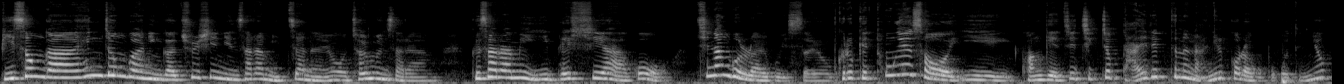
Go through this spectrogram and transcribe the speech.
비서가 행정관인가 출신인 사람이 있잖아요. 젊은 사람. 그 사람이 이 배 씨하고 친한 걸로 알고 있어요. 그렇게 통해서 이 관계지 직접 다이렉트는 아닐 거라고 보거든요.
